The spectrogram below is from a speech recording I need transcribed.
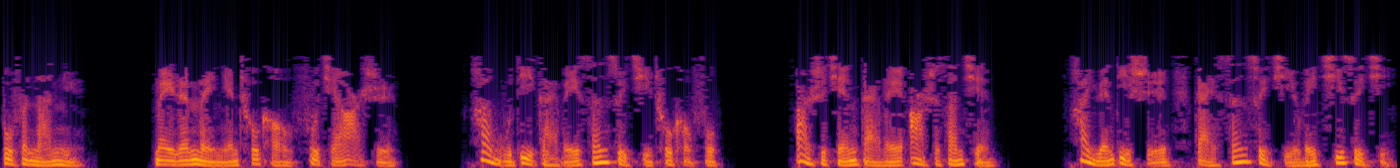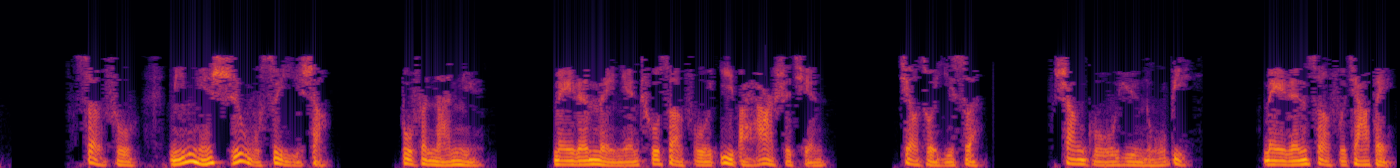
不分男女，每人每年出口赋钱二十。汉武帝改为三岁起出口赋二十钱，改为二十三钱。汉元帝时改三岁起为七岁起，算赋明年十五岁以上，不分男女，每人每年出算赋一百二十钱，叫做一算。商贾与奴婢，每人算赋加倍。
